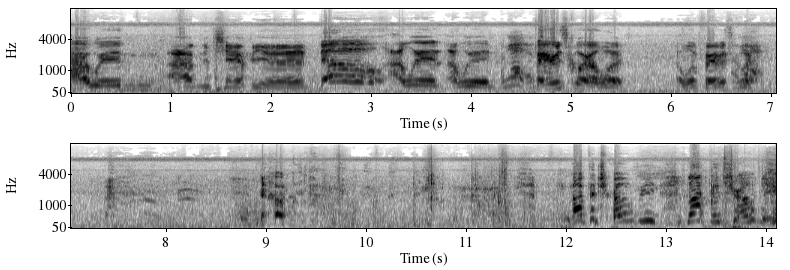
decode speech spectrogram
I win. I'm the champion. No, I win. I win. Okay. Fair and square. I won. I won fair and square. Okay. No. Not the trophy. Not the trophy.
